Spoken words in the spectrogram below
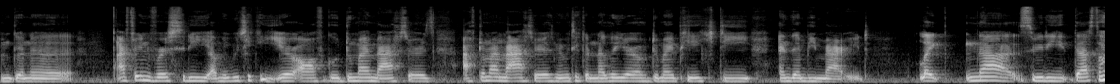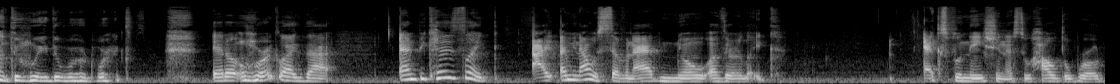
I'm gonna, after university, I'll maybe take a year off, go do my master's. After my master's, maybe take another year off, do my PhD, and then be married. Like, nah, sweetie, that's not the way the world works it don't work like that. And because like I I mean I was 7, I had no other like explanation as to how the world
